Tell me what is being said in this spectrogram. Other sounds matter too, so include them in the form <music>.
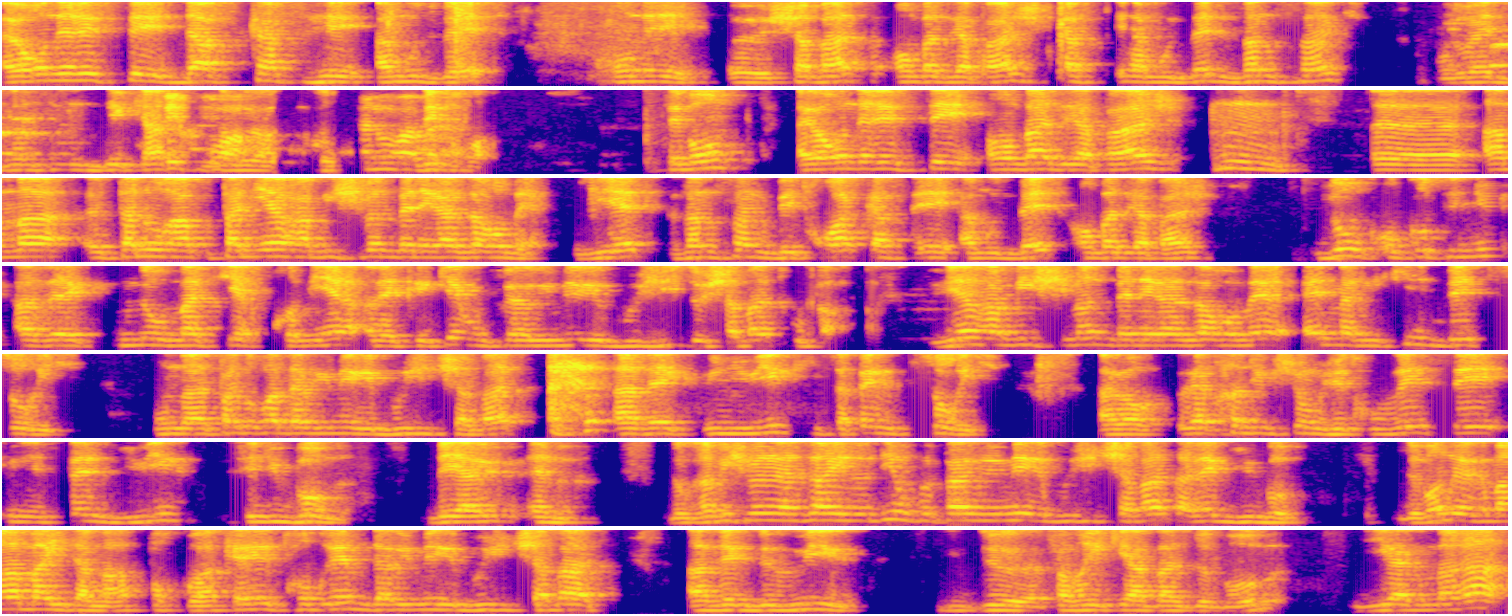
Alors, on est resté Daf, Kaf et Amoudbet. On est euh, Shabbat en bas de la page, Kaf et Amoudbet, 25. On doit être 25 B4. B3. B3. C'est bon? Alors, on est resté en bas de la page. <clears throat> Euh, Ama, Tanoura, Tania Rabbi Shimon Ben Elazar Omer. Vous y êtes? 25 B3, Kaf et Amoudbet, en bas de la page. Donc, on continue avec nos matières premières avec lesquelles on peut allumer les bougies de Shabbat ou pas. Vient Rabbi Shimon ben Elazar Omer El Malikin Tsori. On n'a pas le droit d'allumer les bougies de Shabbat <coughs> avec une huile qui s'appelle Tsori. Alors, la traduction que j'ai trouvée, c'est une espèce d'huile, c'est du baume. B-A-U-M-E. Donc, Rabbi Shimon ben Elazar, il nous dit on ne peut pas allumer les bougies de Shabbat avec du baume. Demande à Gamara Maïtama pourquoi? Quel est le problème d'allumer les bougies de Shabbat avec de l'huile de, fabriquée à base de baume?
